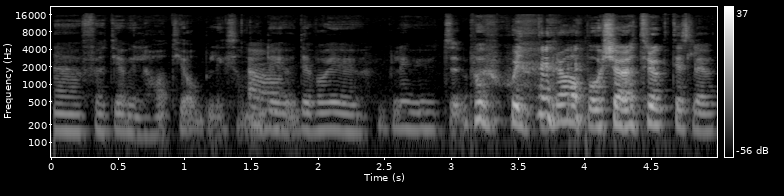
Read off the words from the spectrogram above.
eh, för att jag ville ha ett jobb. Liksom. Ja. Det, det var ju, blev ju typ skitbra på att köra truck till slut.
